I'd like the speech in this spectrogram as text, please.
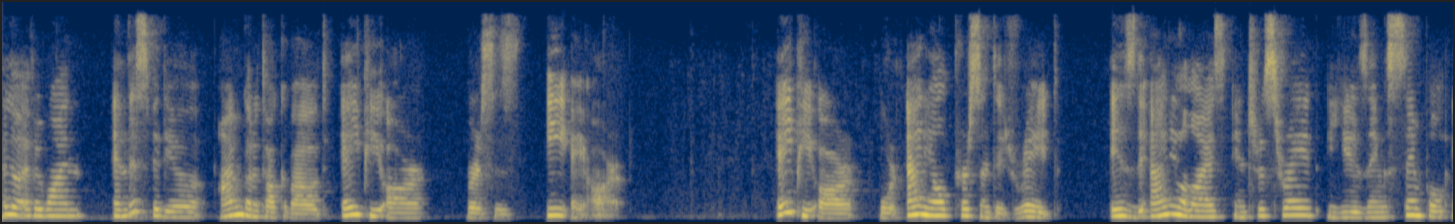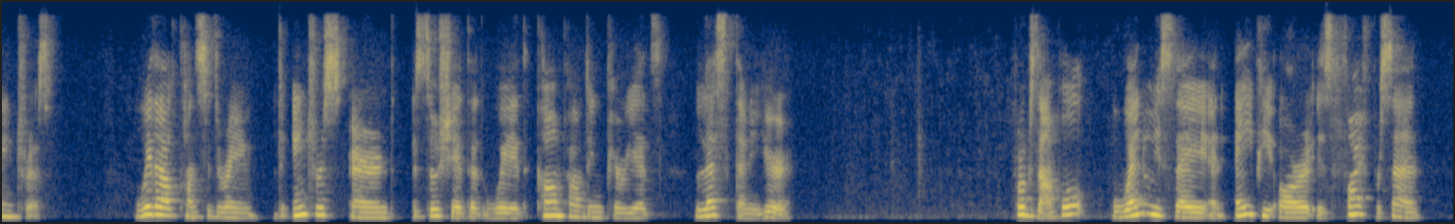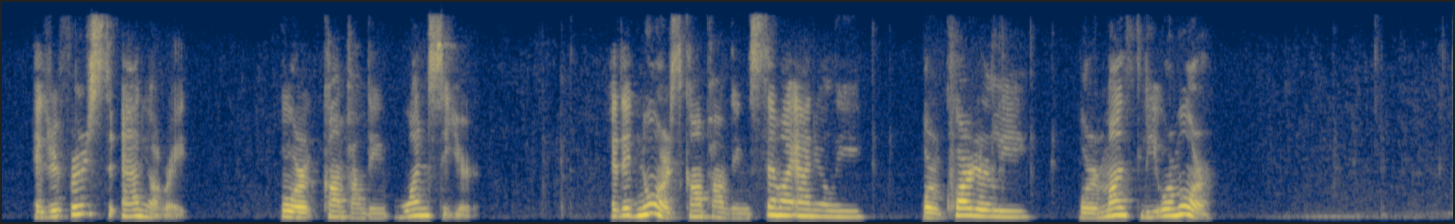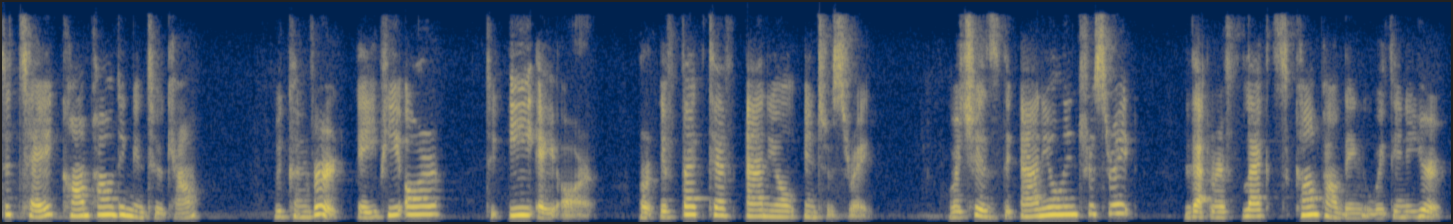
Hello everyone. In this video, I'm going to talk about APR versus EAR. APR, or annual percentage rate, is the annualized interest rate using simple interest, without considering the interest earned associated with compounding periods less than a year. For example, when we say an APR is 5%, it refers to annual rate, or compounding once a year. It ignores compounding semi-annually, or quarterly, or monthly, or more. To take compounding into account, we convert APR to EAR, or effective annual interest rate, which is the annual interest rate that reflects compounding within a year.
